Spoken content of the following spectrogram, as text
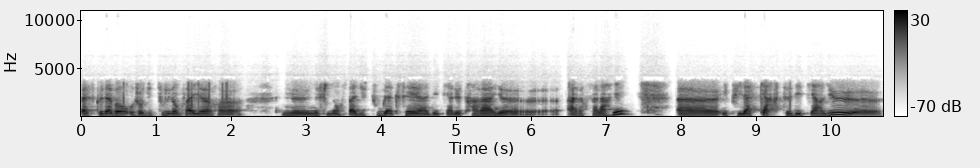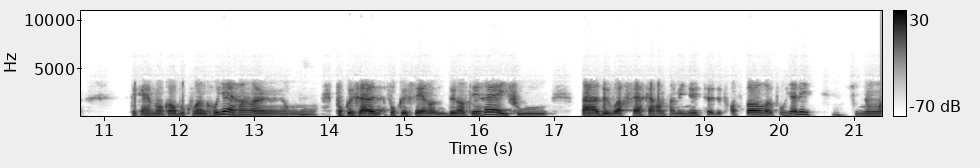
parce que d'abord, aujourd'hui, tous les employeurs euh, ne, ne, financent pas du tout l'accès à des tiers-lieux de travail euh, à leurs salariés. Euh, et puis la carte des tiers-lieux, euh, c'est quand même encore beaucoup un gruyère. Hein. Pour que ça, pour que c'est de l'intérêt, il faut pas devoir faire 45 minutes de transport pour y aller. Sinon,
